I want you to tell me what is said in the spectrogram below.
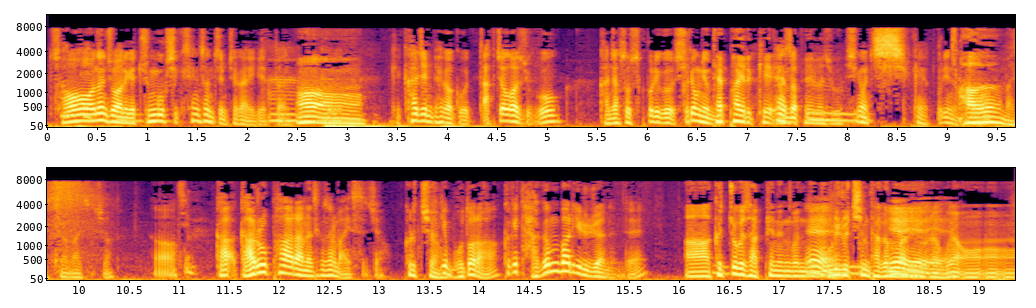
저는 좋아하는 게 중국식 생선찜 제가 얘기했던. 아. 어, 어, 어. 이렇게 칼찜 해갖고 딱 쪄가지고, 간장 소스 뿌리고, 식용유, 대파 이렇게 해서 해가지고. 음. 식용 치 이렇게 뿌리는 거. 아, 맛있죠, 맛있죠. 어, 찜. 가, 가루파라는 생선을 많이 쓰죠. 그렇죠. 그게 뭐더라? 그게 다금바리류였는데. 아, 그쪽에 잡히는 건데 예. 우리로 침 예, 예, 다금바리라고요. 예. 어, 어, 어,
